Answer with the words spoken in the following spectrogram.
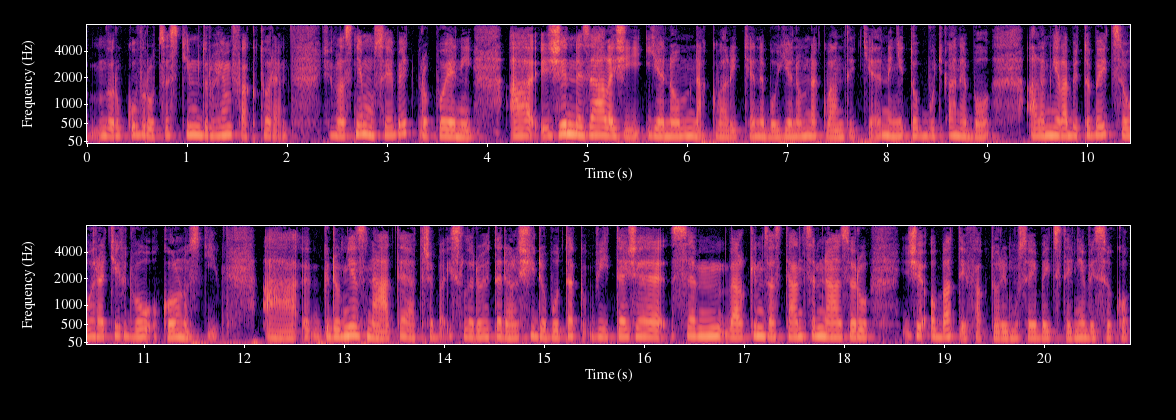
v eh, ruku v ruce s tím druhým faktorem. Že vlastně musí být propojený a že nezáleží jenom na kvalitě nebo jenom na kvantitě, není to buď a nebo, ale měla by to být souhra těch dvou okolností. A kdo mě znáte a třeba i sledujete další dobu, tak víte, že jsem velkým zastáncem názoru, že že oba ty faktory musí být stejně vysoko,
